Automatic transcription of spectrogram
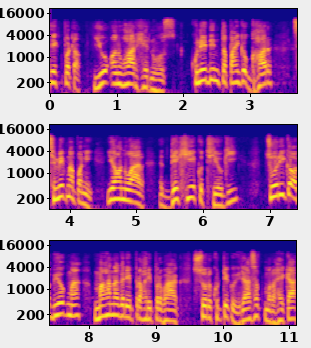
एकपटक यो अनुहार हेर्नुहोस्। कुनै दिन तपाईँको घर छिमेकमा पनि यो अनुहार देखिएको थियो कि? चोरीको अभियोगमा महानगरीय प्रहरी प्रभाग सोह्रखुट्टेको हिरासतमा रहेका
